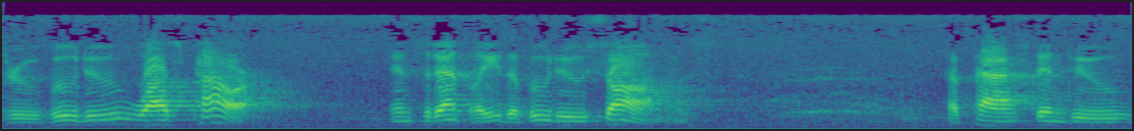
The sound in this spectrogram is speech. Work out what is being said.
through voodoo, was power. Incidentally, the voodoo songs have passed into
